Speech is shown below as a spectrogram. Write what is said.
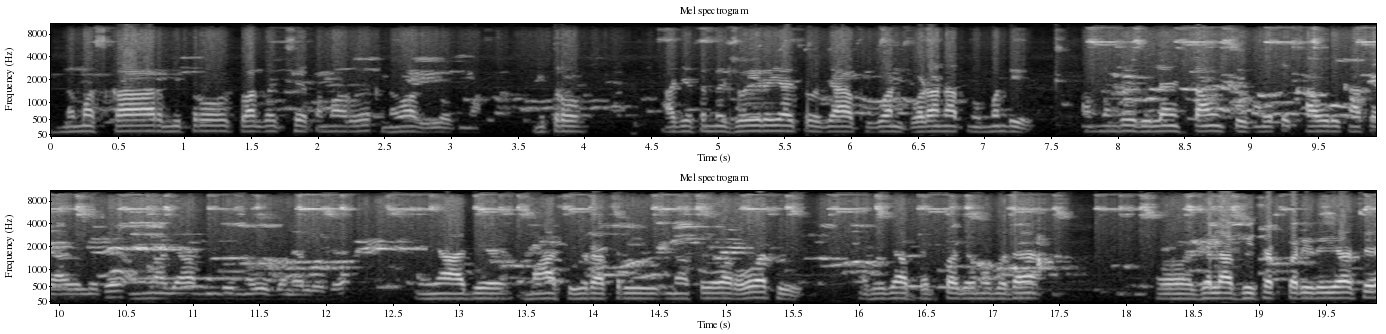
નમસ્કાર મિત્રો, સ્વાગત છે તમારું એક નવા વ્લોગમાં. મિત્રો, આજે તમે જોઈ રહ્યા છો જે આ ભગવાન ભોળાનાથનું મંદિર. આ મંદિર રિલાયન્સ ટાઉનશીપ મોટી ખાવડી ખાતે આવેલું છે. હમણાં જ આ મંદિર નવું બનેલું છે. અહીંયા આજે મહાશિવરાત્રિના તહેવાર હોવાથી બધા ભક્તજનો બધા જલાભિષેક કરી રહ્યા છે.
